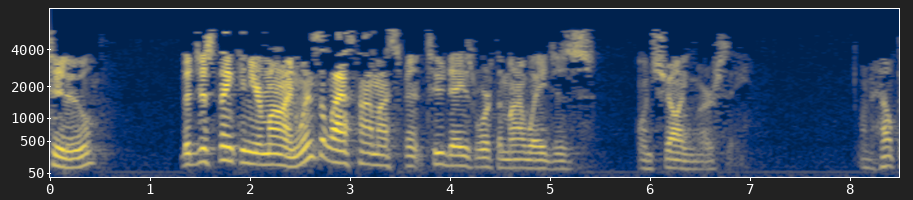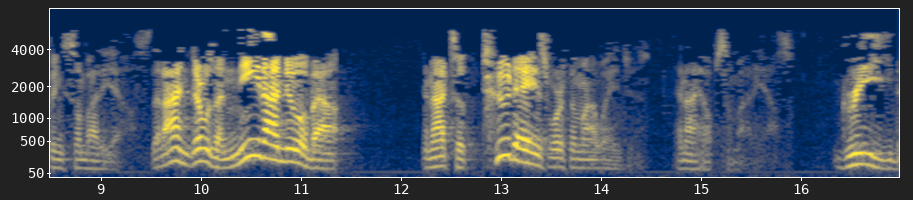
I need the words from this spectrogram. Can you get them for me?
two. But just think in your mind, when's the last time I spent two days worth of my wages on showing mercy? On helping somebody else. That I, there was a need I knew about, and I took two days worth of my wages, and I help somebody else. Greed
